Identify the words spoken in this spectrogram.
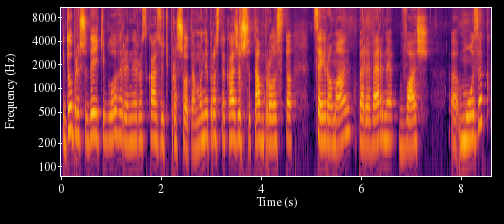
І добре, що деякі блогери не розказують про що там. Вони просто кажуть, що там просто цей роман переверне ваш е, мозок.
